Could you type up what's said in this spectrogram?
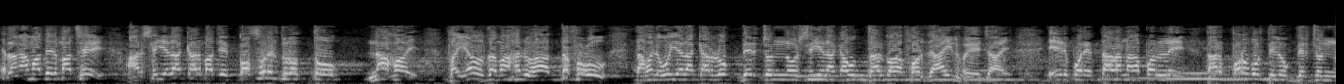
এবং আমাদের মাঝে আর সেই এলাকার মাঝে কসরের দূরত্ব না হয় তাহলে ওই এলাকার লোকদের জন্য সেই এলাকা উদ্ধার করা ফরজে আইন হয়ে যায়। এরপরে তারা না পারলে তার পরবর্তী লোকদের জন্য।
